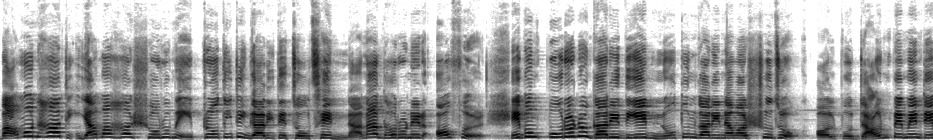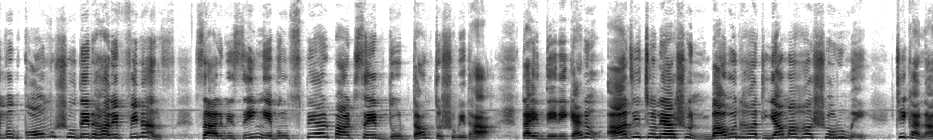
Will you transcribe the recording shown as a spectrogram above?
বামনহাট ইয়ামাহা শোরুমে প্রতিটি গাড়িতে চলছে নানা ধরনের অফার এবং পুরনো গাড়ি দিয়ে নতুন গাড়ি নেওয়ার সুযোগ। অল্প ডাউন পেমেন্ট এবং কম সুদের হারে ফিনান্স সার্ভিসিং এবং স্পেয়ার পার্টসের দুর্দান্ত সুবিধা। তাই দেরি কেন? আজই চলে আসুন বামনহাট ইয়ামাহা শোরুমে। ঠিকানা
